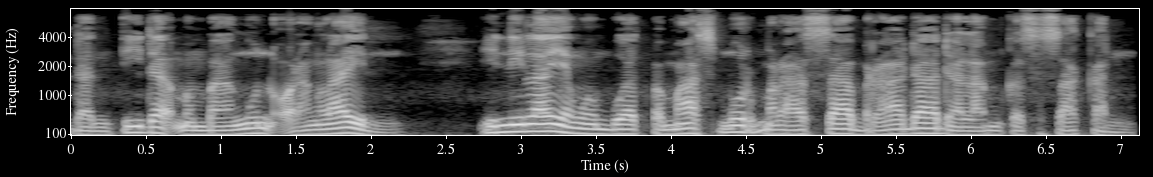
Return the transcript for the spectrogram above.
dan tidak membangun orang lain. Inilah yang membuat pemazmur merasa berada dalam kesesakan.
